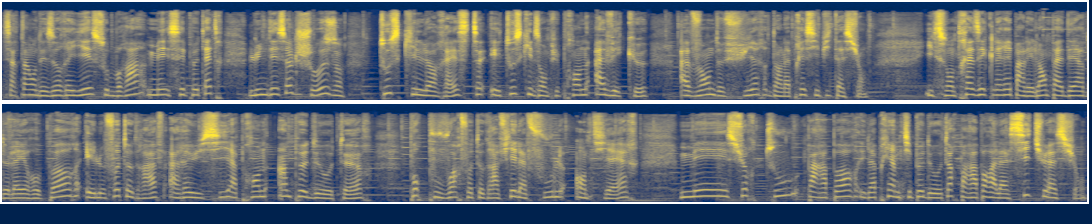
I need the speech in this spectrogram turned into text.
certains ont des oreillers sous le bras mais c'est peut-être l'une des seules choses, tout ce qu'il leur reste et tout ce qu'ils ont pu prendre avec eux avant de fuir dans la précipitation. Ils sont très éclairés par les lampadaires de l'aéroport et le photographe a réussi à prendre un peu de hauteur pour pouvoir photographier la foule entière. Mais surtout, par il a pris un petit peu de hauteur par rapport à la situation.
